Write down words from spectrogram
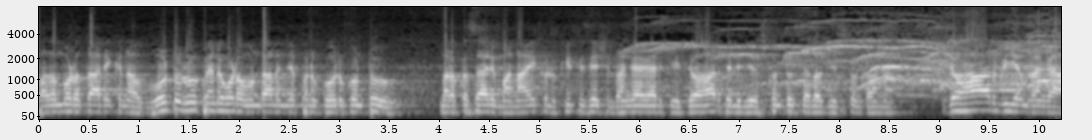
పదమూడో తారీఖున ఓటు రూపేణ కూడా ఉండాలని చెప్పని కోరుకుంటూ మరొకసారి మా నాయకులు కీర్తిశేషులు రంగా గారికి జోహార్ తెలియజేసుకుంటూ సెలవు తీసుకుంటా ఉన్నాం. జోహార్ బిఎం రంగా.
